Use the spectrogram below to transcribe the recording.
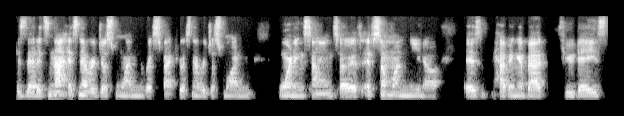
is that it's not it's never just one risk factor. It's never just one warning sign. So if, if someone you know is having a bad few days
